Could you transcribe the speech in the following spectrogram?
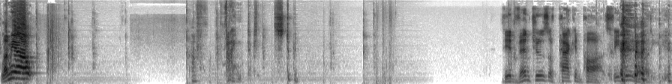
Let me out! Oh, fine. Stupid. The Adventures of Pack and Pause, featuring Muddy.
